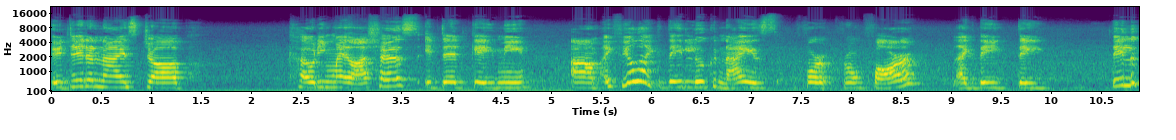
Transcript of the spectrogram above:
it did a nice job coating my lashes. It did give me, um, I feel like they look nice for from far. Like they they they look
